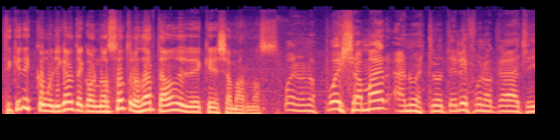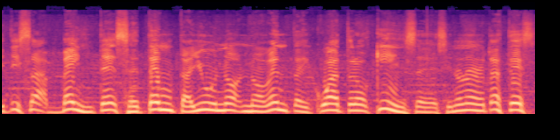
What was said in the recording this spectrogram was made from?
si querés comunicarte con nosotros, Darta, ¿a dónde querés llamarnos? Bueno, nos puedes llamar a nuestro teléfono acá Chaitiza 20 71 94 15. Si no lo anotaste es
